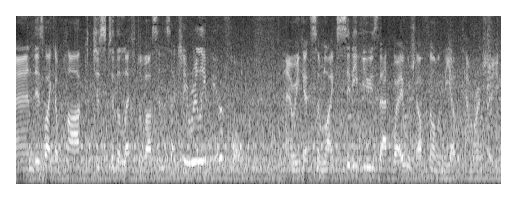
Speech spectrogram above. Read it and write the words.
And there's like a park just to the left of us, and it's actually really beautiful. And we get some like city views that way, which I'll film on the other camera and show you.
